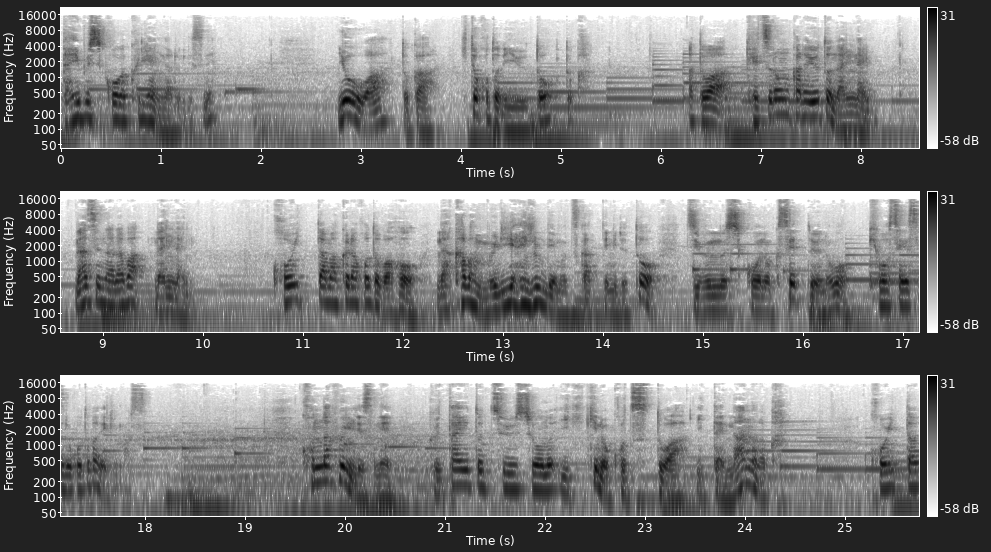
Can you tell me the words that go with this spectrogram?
だいぶ思考がクリアになるんですね。要はとか一言で言うととか。とは結論から言うと何々。なぜならば何々。こういった枕言葉を半ば無理やりにでも使ってみると自分の思考の癖というのを強制することができます。こんな風にですね具体と抽象の行き来のコツとは一体何なのか。こういった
